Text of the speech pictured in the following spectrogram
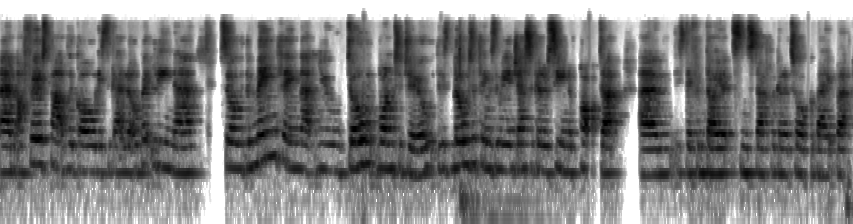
Um, our first part of the goal is to get a little bit leaner. So the main thing that you don't want to do, there's loads of things that me and Jessica have seen have popped up. Um, these different diets and stuff we're going to talk about. But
